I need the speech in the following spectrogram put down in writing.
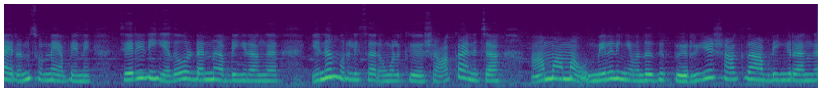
ஆயிருன்னு சொன்னேன் அப்படின்னு. சரி நீங்கள் ஏதோ ஒரு டன்னு அப்படிங்கிறாங்க. என்ன முரளி சார் உங்களுக்கு ஷாக் ஆயிடுச்சா? ஆமாம் ஆமாம் உண்மையிலே நீங்கள் வந்தது பெரிய ஷாக் தான் அப்படிங்கிறாங்க.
